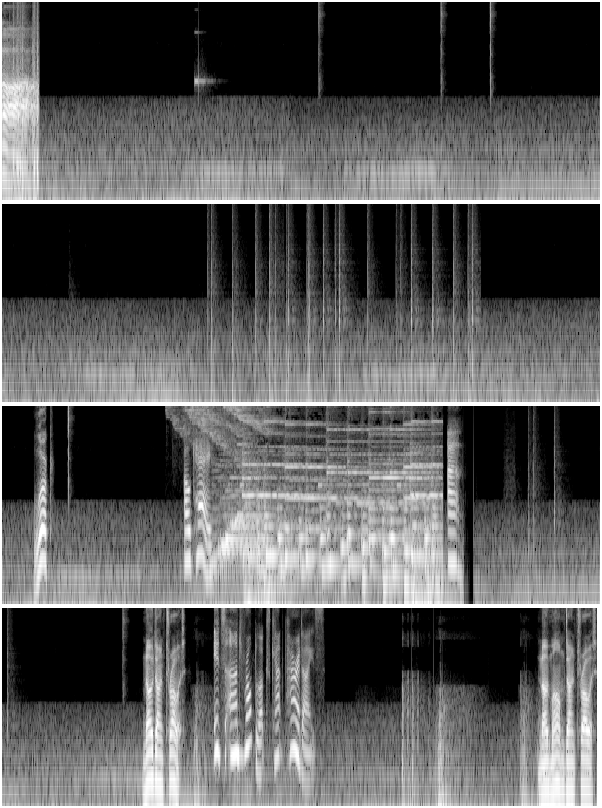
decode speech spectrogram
Ah. Look, Okay. No, don't throw it. It's at Roblox Cat Paradise. No, Mom, don't throw it.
